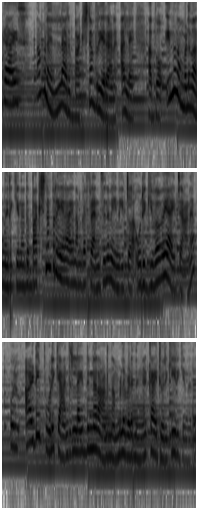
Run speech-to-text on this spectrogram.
ഗായ്സ് നമ്മളെല്ലാവരും ഭക്ഷണപ്രിയരാണ് അല്ലേ? അപ്പോൾ ഇന്ന് നമ്മൾ വന്നിരിക്കുന്നത് ഭക്ഷണപ്രിയരായ നമ്മുടെ ഫ്രണ്ട്സിന് വേണ്ടിയിട്ടുള്ള ഒരു ഗിവ് അവേ ആയിട്ടാണ്. ഒരു അടിപൊളി ക്യാൻഡിൽ ലൈറ്റ് ഡിന്നറാണ് നമ്മളിവിടെ നിങ്ങൾക്കായിട്ട് ഒരുക്കിയിരിക്കുന്നത്.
